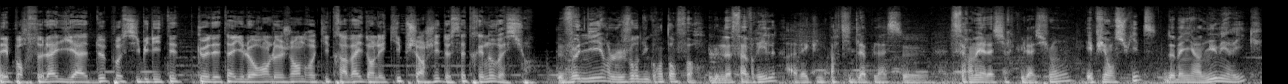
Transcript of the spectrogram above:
Et pour cela, il y a deux possibilités que détaille Laurent Legendre qui travaille dans l'équipe chargée de cette rénovation venir le jour du grand temps le 9 avril, avec une partie de la place euh, fermée à la circulation. Et puis ensuite, de manière numérique,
